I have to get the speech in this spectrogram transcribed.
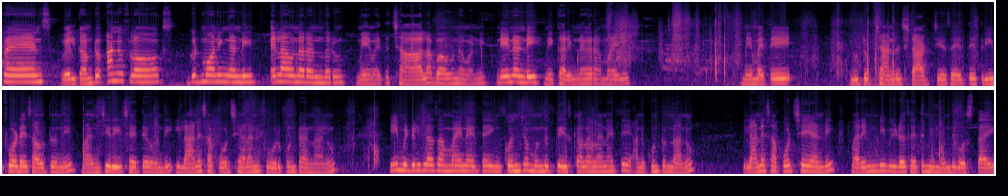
ఫ్రెండ్స్ వెల్కమ్ టు అన్ ఫ్లాగ్స్. గుడ్ మార్నింగ్ అండి. ఎలా ఉన్నారు అందరూ? మేమైతే చాలా బాగున్నామండి. నేనండి మీ కరీంనగర్ అమ్మాయిని. మేమైతే యూట్యూబ్ ఛానల్ స్టార్ట్ చేసి అయితే త్రీ ఫోర్ డేస్ అవుతుంది. మంచి రీచ్ అయితే ఉంది. ఇలానే సపోర్ట్ చేయాలని కోరుకుంటున్నాను. ఈ మిడిల్ క్లాస్ అమ్మాయిని అయితే ఇంకొంచెం ముందుకు తీసుకెళ్ళాలని అయితే అనుకుంటున్నాను. ఇలానే సపోర్ట్ చేయండి. మరిన్ని వీడియోస్ అయితే మీ ముందుకు వస్తాయి.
